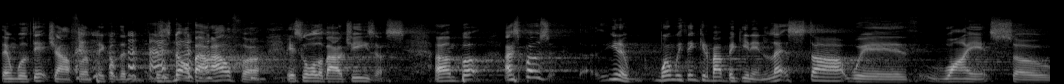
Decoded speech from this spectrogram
then we'll ditch Alpha and pick up the. Because it's not about Alpha, it's all about Jesus. Um, but I suppose, you know, when we're thinking about beginning, let's start with why it's so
